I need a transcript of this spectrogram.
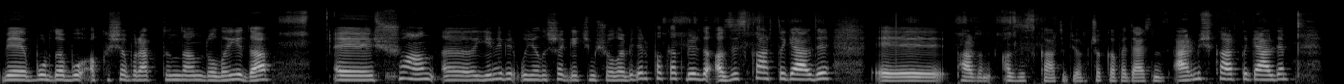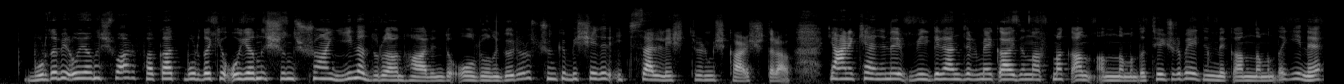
ve burada bu akışa bıraktığından dolayı da e, şu an e, yeni bir uyanışa geçmiş olabilir. Fakat bir de Aziz kartı geldi. E, pardon Aziz kartı diyorum çok affedersiniz. Ermiş kartı geldi. Burada bir uyanış var fakat buradaki uyanışın şu an yine duran halinde olduğunu görüyoruz. Çünkü bir şeyler içselleştirilmiş karşı taraf. Yani kendini bilgilendirmek, aydınlatmak an- anlamında, tecrübe edinmek anlamında yine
